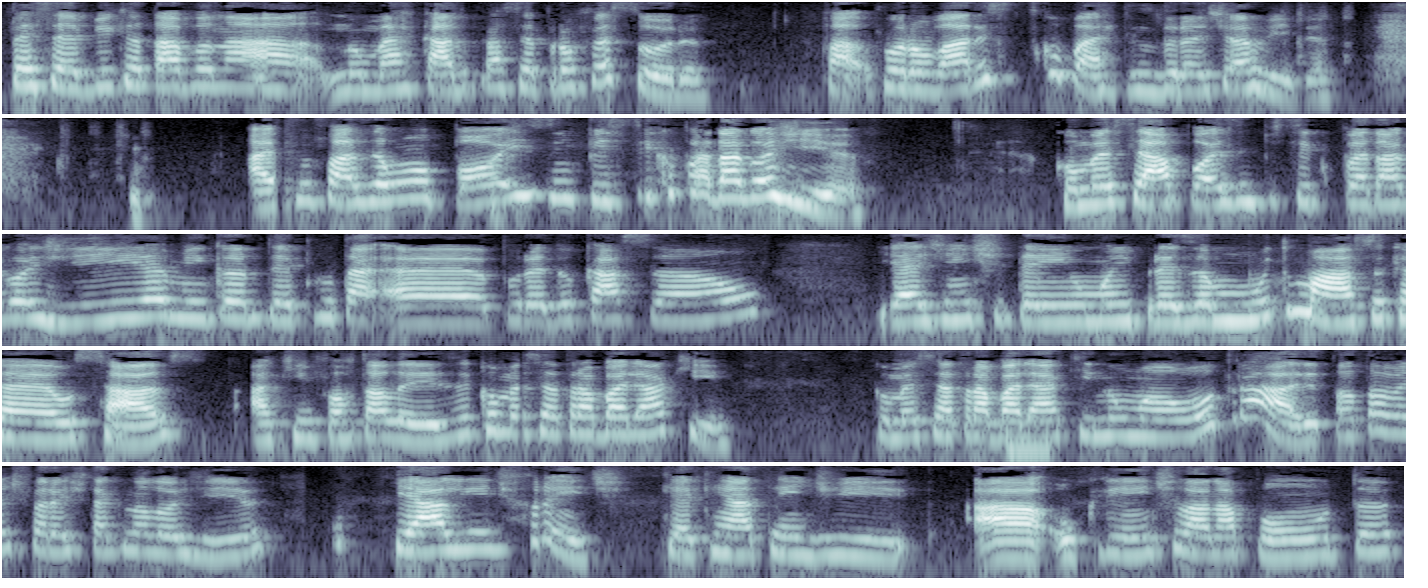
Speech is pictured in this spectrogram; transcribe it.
percebi que eu estava no mercado para ser professora. Foram várias descobertas durante a vida. Aí fui fazer uma pós em psicopedagogia. Comecei a pós em psicopedagogia, me encantei por, é, por educação. E a gente tem uma empresa muito massa, que é o SAS, aqui em Fortaleza e comecei a trabalhar aqui. Comecei a trabalhar aqui numa outra área, totalmente diferente de tecnologia, que é a linha de frente, que é quem atende a, o cliente lá na ponta,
